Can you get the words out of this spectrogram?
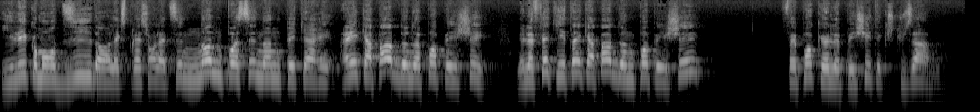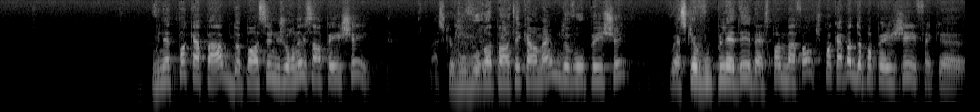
Il est, comme on dit dans l'expression latine, non posse non peccare, incapable de ne pas pécher. Mais le fait qu'il est incapable de ne pas pécher ne fait pas que le péché est excusable. Vous n'êtes pas capable de passer une journée sans pécher. Est-ce que vous vous repentez quand même de vos péchés? Ou est-ce que vous plaidez, ben, ce n'est pas de ma faute, je ne suis pas capable de ne pas pécher, fait que,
